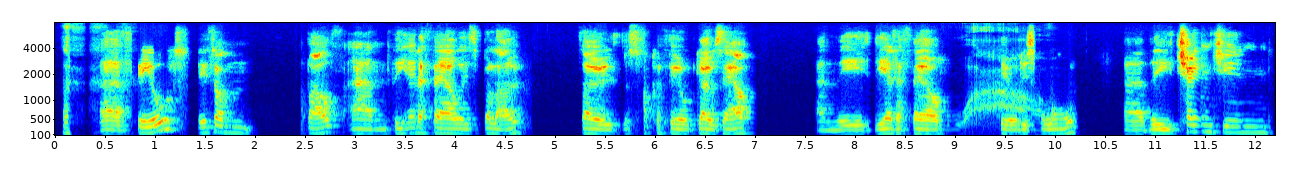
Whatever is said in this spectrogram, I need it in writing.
uh, field is on above and the NFL is below. So the soccer field goes out, and the the NFL Wow. field is below. Uh, the changing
